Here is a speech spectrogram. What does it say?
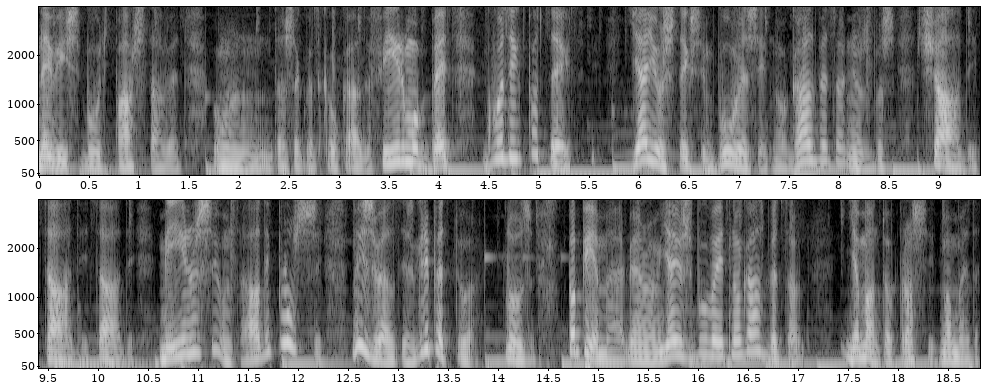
nevis būt pārstāvēt un, sakot, kaut kādu firmu, bet godīgi pateikt, Ja jūs teiksim, būvēsiet no gāzbetona, jums būs šādi, tādi, tādi mīnusi un tādi plusi. Nu, izvēlieties, gribat to? Lūdzu, pa piemēru, vienam, ja jūs būvējat no gāzbetona. Ja man to prasītu, momentā,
